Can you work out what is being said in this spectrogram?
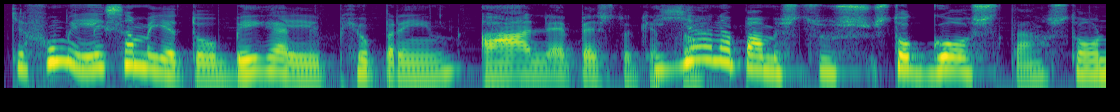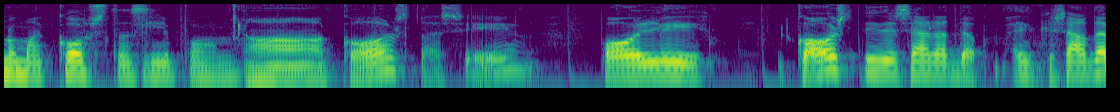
Και αφού μιλήσαμε για το Μπίγαλι πιο πριν. Α, ναι, πες το και αυτό. Για να πάμε στους, στον Κώστα, στο όνομα Κώστας λοιπόν. Α, Κώστας είναι. Πολύ. Κώστη 40, 45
